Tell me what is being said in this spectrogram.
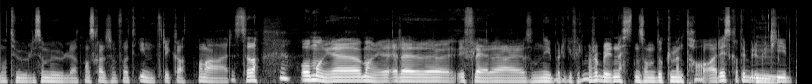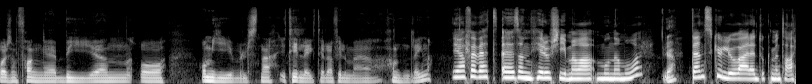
naturlig som mulig. At man skal liksom få et inntrykk av at man er et sted. da. Ja. Og mange, mange, eller i flere sånn nybølgefilmer så blir det nesten sånn dokumentarisk. At de bruker Mm. tid på å liksom fange byen og omgivelsene, i tillegg til å filme handling. da. Ja, for jeg vet eh, sånn Hiroshima var Mon Amour. Ja. Den skulle jo være en dokumentar,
